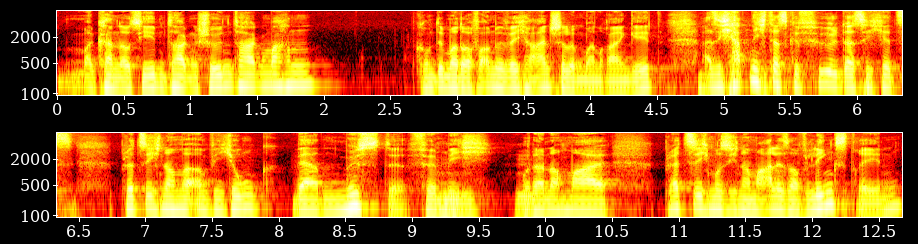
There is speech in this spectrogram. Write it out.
man kann aus jedem Tag einen schönen Tag machen. Kommt immer darauf an, mit welcher Einstellung man reingeht. Also ich habe nicht das Gefühl, dass ich jetzt plötzlich nochmal irgendwie jung werden müsste für mhm. mich. Mhm. Oder nochmal, plötzlich muss ich nochmal alles auf links drehen,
